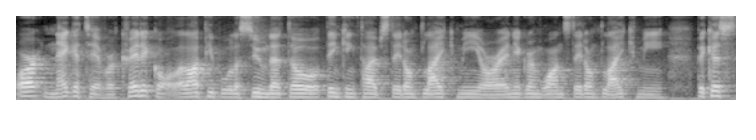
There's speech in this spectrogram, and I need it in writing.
or negative or critical. A lot of people will assume that, oh, thinking types, they don't like me or Enneagram 1s, they don't like me because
